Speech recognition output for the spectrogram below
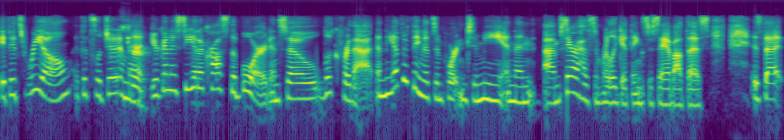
If it's real, if it's legitimate, sure. you're going to see it across the board. And so look for that. And the other thing that's important to me, and then um, Sarah has some really good things to say about this, is that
